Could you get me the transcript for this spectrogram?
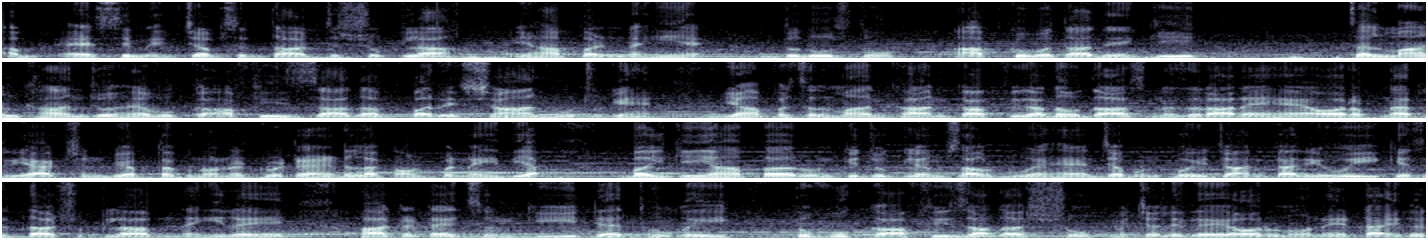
अब ऐसे में जब सिद्धार्थ शुक्ला यहाँ पर नहीं है तो दोस्तों, आपको बता दें कि सलमान खान जो है वो काफ़ी ज़्यादा परेशान हो चुके हैं। यहाँ पर सलमान खान काफ़ी ज़्यादा उदास नज़र आ रहे हैं और अपना रिएक्शन भी अब तक उन्होंने ट्विटर हैंडल अकाउंट पर नहीं दिया। बल्कि यहाँ पर उनके जो ग्लिम्स आउट हुए हैं, जब उनको ये जानकारी हुई कि सिद्धार्थ शुक्ला अब नहीं रहे हार्ट अटैक से उनकी डेथ हो गई। तो वो काफ़ी ज़्यादा शोक में चले गए और उन्होंने टाइगर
